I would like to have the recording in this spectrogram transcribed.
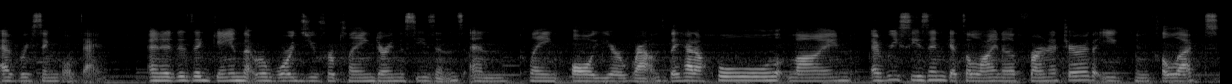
every single day, and it is a game that rewards you for playing during the seasons and playing all year round. They had a whole line. Every season gets a line of furniture that you can collect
